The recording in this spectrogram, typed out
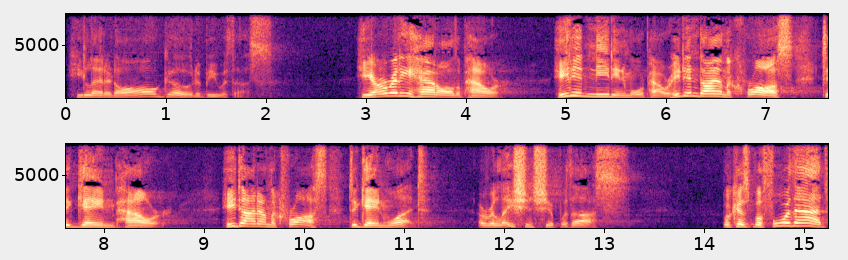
He let it all go to be with us. He already had all the power. He didn't need any more power. He didn't die on the cross to gain power. He died on the cross to gain what? A relationship with us. Because before that,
